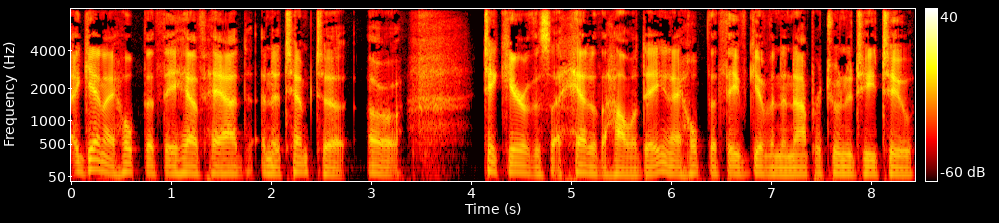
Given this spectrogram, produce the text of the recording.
again, I hope that they have had an attempt to uh, take care of this ahead of the holiday, and I hope that they've given an opportunity to,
